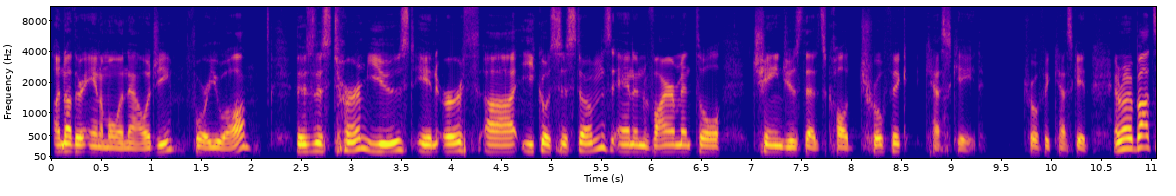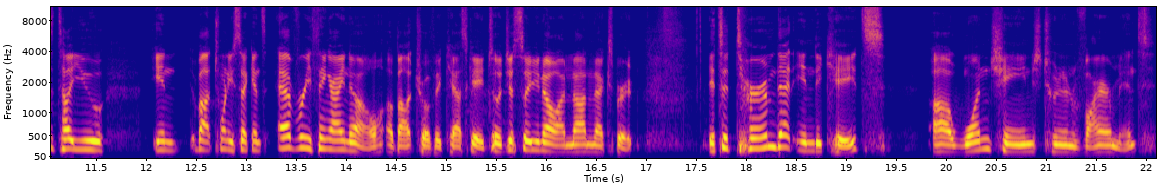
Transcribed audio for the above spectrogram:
another animal analogy for you all. There's this term used in Earth uh, ecosystems and environmental changes that's called trophic cascade. Trophic cascade. And I'm about to tell you in about 20 seconds everything I know about trophic cascade. So, just so you know, I'm not an expert. It's a term that indicates uh, one change to an environment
